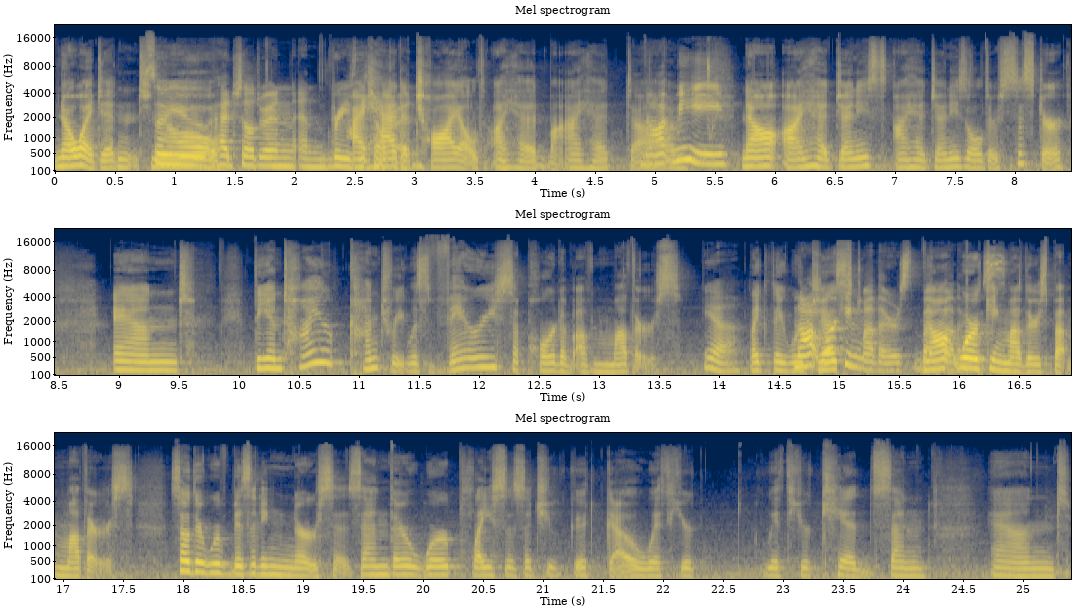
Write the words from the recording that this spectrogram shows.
No, I didn't. So no. you had children and raised I had a child. I had. I had. Uh, Not me. now I had Jenny's I had Jenny's older sister and the entire country was very supportive of mothers. Yeah. Like they were Not just working mothers, but not mothers. working mothers but mothers. So there were visiting nurses and there were places that you could go with your with your kids and and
